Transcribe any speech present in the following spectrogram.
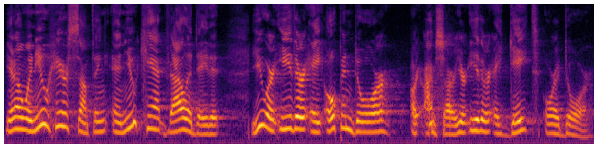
You know, when you hear something and you can't validate it, you are either a open door, or I'm sorry, you're either a gate or a door.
